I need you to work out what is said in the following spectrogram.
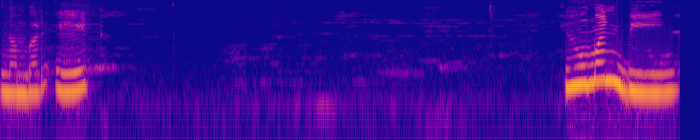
Number 8 Human being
